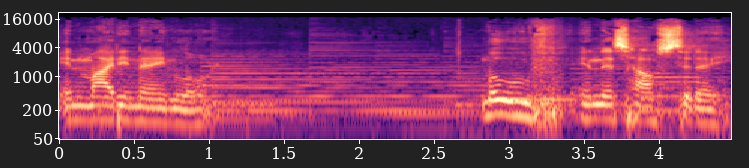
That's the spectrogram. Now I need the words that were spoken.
and mighty name, Lord. Move in this house today.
